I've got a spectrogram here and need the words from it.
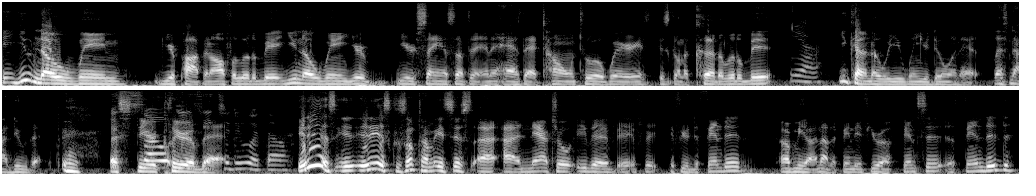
you know when you're popping off a little bit. You know when you're you're saying something and it has that tone to it where it's, it's going to cut a little bit. Yeah. You kind of know when you when you're doing that. Let's not do that. Let's it's steer so clear of that. To do it though. It is. It, it is because sometimes it's just a, a, natural. Either if if if you're defended, I mean uh, not offended. If you're offensive offended,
